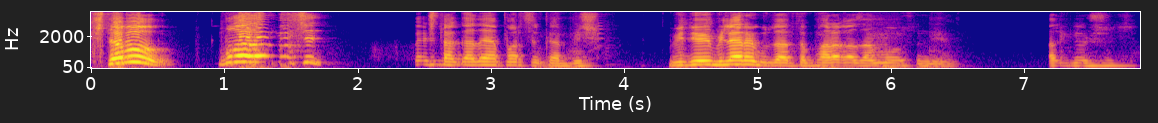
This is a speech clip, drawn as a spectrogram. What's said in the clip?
işte bu. Bu kadar basit. 5 dakikada yaparsın kardeşim. Videoyu bilerek uzattım para kazanma olsun diye. Hadi görüşürüz.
